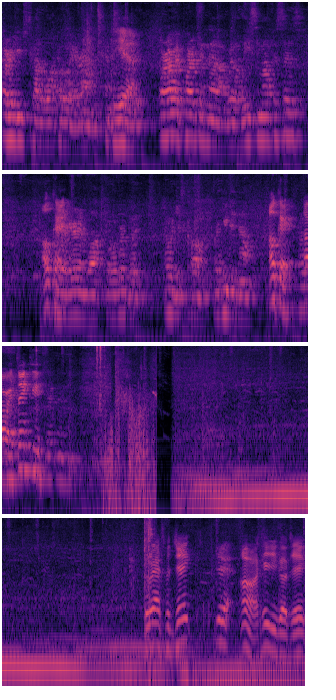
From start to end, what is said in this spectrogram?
or you just gotta walk all the way around. It's kinda Yeah. stupid. Or I would park in, uh, where the leasing office is. Over Okay. here and walk over, but I would just call, like you did now. Okay. All right. Thank you. Do ask for Jake? Yeah. Oh, here you go, Jake.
